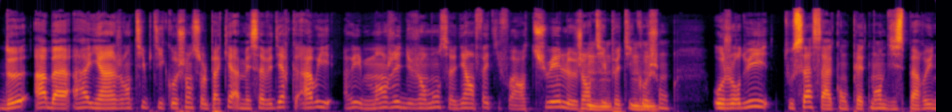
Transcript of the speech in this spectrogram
de ah bah ah il y a un gentil petit cochon sur le paquet ah, mais ça veut dire que ah oui ah oui manger du jambon ça veut dire en fait il faut avoir tué le gentil mmh petit mmh cochon Aujourd'hui, tout ça, ça a complètement disparu.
